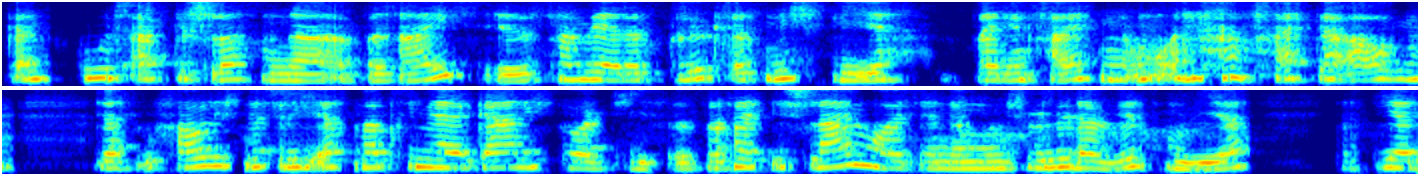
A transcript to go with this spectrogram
ganz gut abgeschlossener Bereich ist, haben wir ja das Glück, dass nicht wie bei den Falten um unser beide Augen das UV-Licht natürlich erstmal primär gar nicht so aktiv ist. Das heißt, die Schleimhäute in der Mundhöhle, da wissen wir, dass die ja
